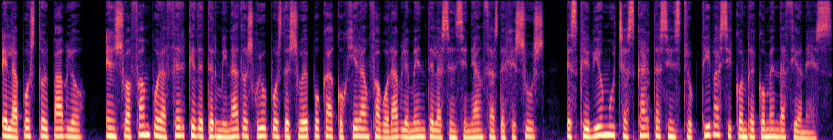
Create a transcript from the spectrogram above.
El apóstol Pablo, en su afán por hacer que determinados grupos de su época acogieran favorablemente las enseñanzas de Jesús, escribió muchas cartas instructivas y con recomendaciones.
